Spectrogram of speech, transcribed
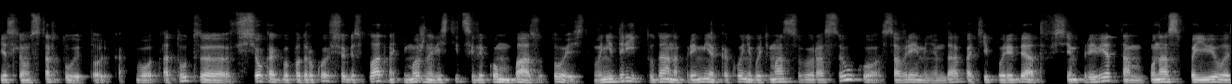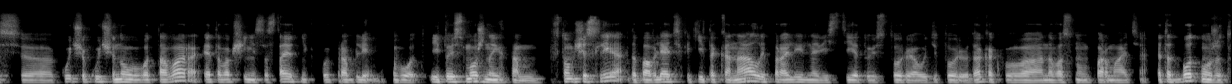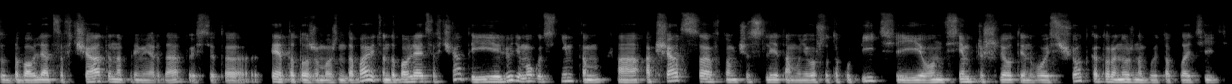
если он стартует только. Вот. А тут э, все как бы под рукой, все бесплатно, и можно вести целиком базу. То есть внедрить туда, например, какую-нибудь массовую рассылку со временем, да, по типу, ребят, всем привет, там у нас появилась э, куча-куча нового товара, это вообще не составит никакой проблемы. Вот. И то есть можно их там в том числе добавлять какие-то каналы, параллельно вести эту историю, аудиторию, да, как в новостном формате. Этот бот может добавляться в чаты, например, да, то есть это, это тоже можно добавить, он добавляется в чат, и люди могут с ним там а, общаться, в том числе там у него что-то купить, и он всем пришлет инвойс-счет, который нужно будет оплатить.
